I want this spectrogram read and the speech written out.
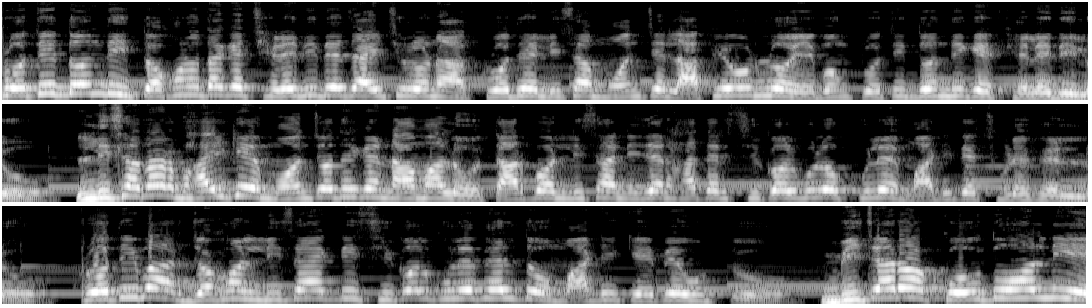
প্রতিদ্বন্দ্বী তখনও তাকে ছেড়ে দিতে চাইছিল না, ক্রোধে লিসা মঞ্চে লাফিয়ে উঠল এবং প্রতিদ্বন্দ্বীকে ফেলে দিল। লিসা তার ভাইকে মঞ্চ থেকে নামালো, তারপর লিসা নিজের হাতের শিকলগুলো খুলে মাটিতে ছুঁড়ে ফেলল। প্রতিবার যখন লিসা একটি শিকল খুলে ফেলতো, মাটি কেঁপে উঠতো। বিচারক কৌতূহল নিয়ে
